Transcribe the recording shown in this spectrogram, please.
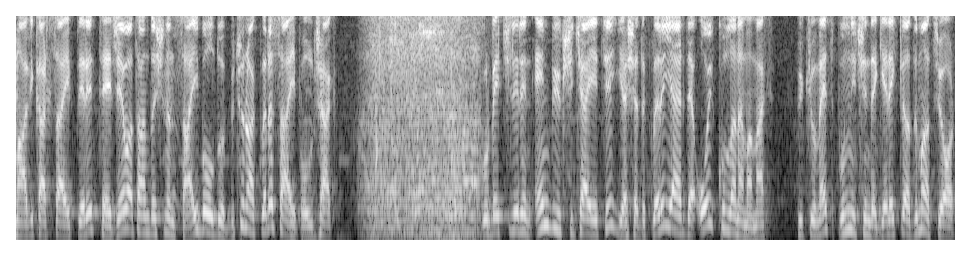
Mavi kart sahipleri TC vatandaşının sahip olduğu bütün haklara sahip olacak. Gurbetçilerin en büyük şikayeti yaşadıkları yerde oy kullanamamak. Hükümet bunun için de gerekli adımı atıyor.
